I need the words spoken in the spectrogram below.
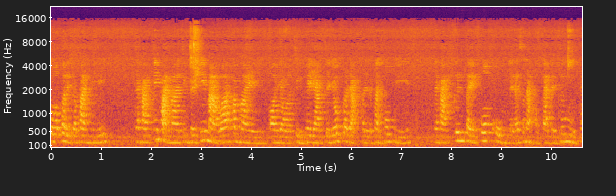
ตัวผลิตภัณฑ์นี้นะคะที่ผ่านมาจึงเป็นที่มาว่าทำไมออยจึงพยายามจะยกระดับผลิตภัณฑ์พวกนี้นะคะขึ้นไปควบคุมในลักษณะของการเป็นเครื่องมือแพ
